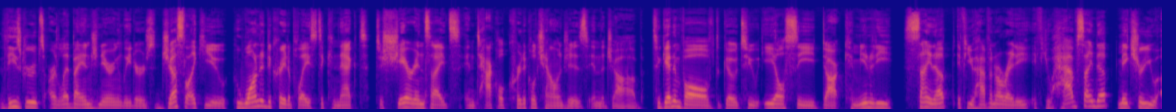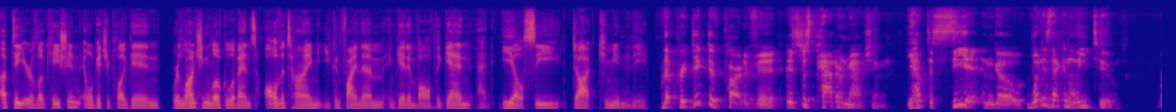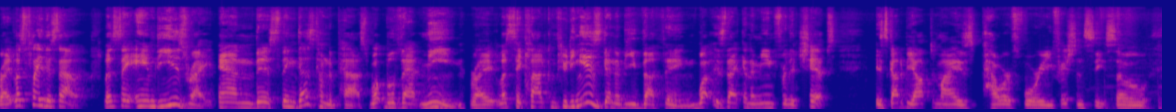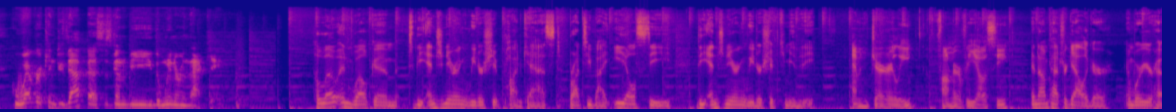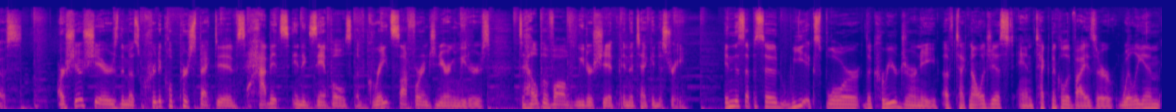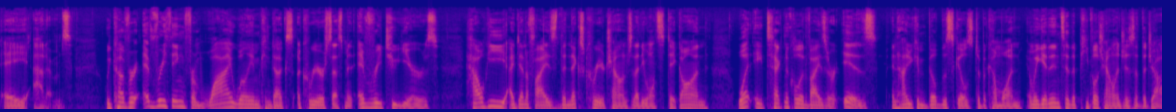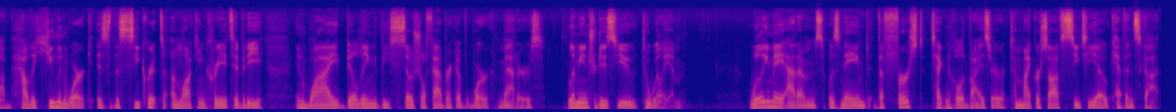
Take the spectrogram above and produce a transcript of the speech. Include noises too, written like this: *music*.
These groups are led by engineering leaders just like you who wanted to create a place to connect, to share insights, and tackle critical challenges in the job. To get involved, go to elc.community. Sign up if you haven't already. If you have signed up, make sure you update your location and we'll get you plugged in. We're launching local events all the time. You can find them and get involved again at elc.community. The predictive part of it is just pattern matching. You have to see it and go, what is that going to lead to? Right? Let's play this out. Let's say AMD is right and this thing does come to pass. What will that mean, right? Let's say cloud computing is going to be the thing. What is that going to mean for the chips? It's got to be optimized power for efficiency. So whoever can do that best is going to be the winner in that game. Hello and welcome to the Engineering Leadership Podcast brought to you by ELC, the engineering leadership community. I'm Jerry Lee, founder of ELC. And I'm Patrick Gallagher, and we're your hosts. Our show shares the most critical perspectives, habits, and examples of great software engineering leaders to help evolve leadership in the tech industry. In this episode, we explore the career journey of technologist and technical advisor William A. Adams. We cover everything from why William conducts a career assessment every two years, how he identifies the next career challenge that he wants to take on, what a technical advisor is, and how you can build the skills to become one. And we get into the people challenges of the job, how the human work is the secret to unlocking creativity, and why building the social fabric of work matters. Let me introduce you to William. William A. Adams was named the first technical advisor to Microsoft's CTO, Kevin Scott.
